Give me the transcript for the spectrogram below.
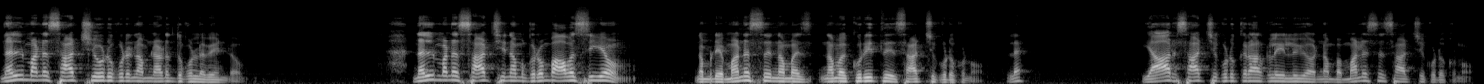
நல் மனசாட்சியோடு கூட நாம் நடந்து கொள்ள வேண்டும். நல் மனசாட்சி நமக்கு ரொம்ப அவசியம். நம்முடைய மனசு நம்ம நம்ம குறித்து சாட்சி கொடுக்கணும் இல்லை? யார் சாட்சி கொடுக்குறார்களோ இல்லையோ நம்ம மனசு சாட்சி கொடுக்கணும்.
